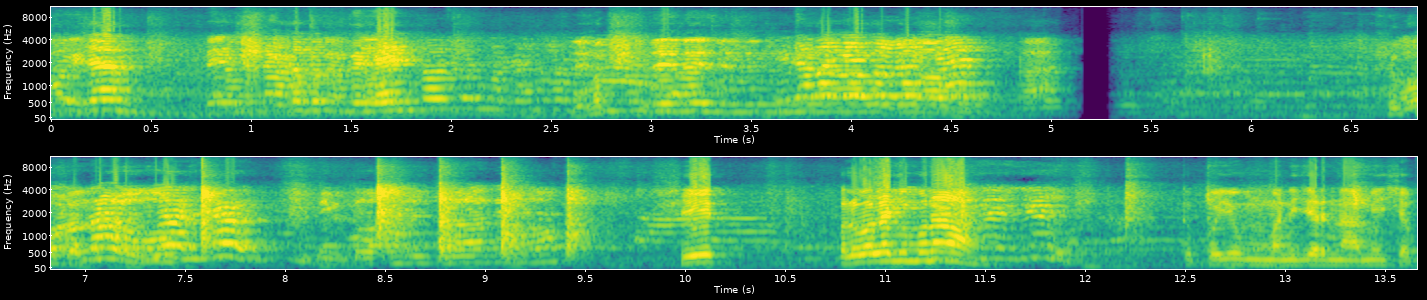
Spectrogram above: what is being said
po yan. Ito mo bibilin? Hindi yan talaga. Wala na, yan, yan. Shit! Palawalan niyo muna! Ito po yung manager namin, siya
